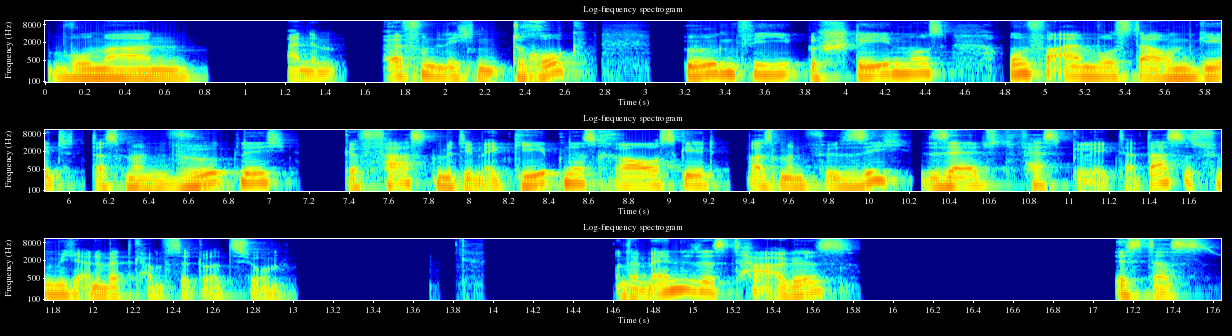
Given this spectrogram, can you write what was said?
wo man einem öffentlichen Druck irgendwie bestehen muss und vor allem, wo es darum geht, dass man wirklich gefasst mit dem Ergebnis rausgeht, was man für sich selbst festgelegt hat. Das ist für mich eine Wettkampfsituation. Und am Ende des Tages ist das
